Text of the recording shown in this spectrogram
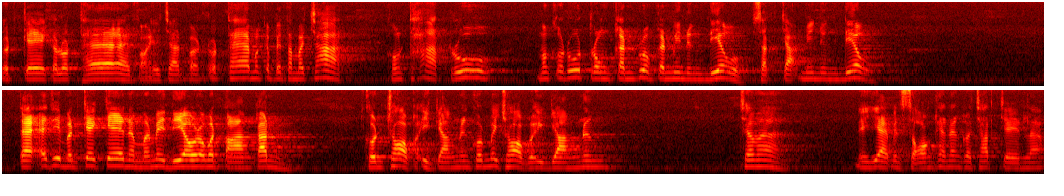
รถเกกับรถแท้ให้ฟังชัดๆว่ารถแท้มันก็เป็นธรรมชาติของธาตุรู้ มันก็รู้ตรงกันร่วมกันมีหนึ่งเดียว สัจจะมีหนึ่งเดียว แต่ไอ้ที่มันเก้ๆน่ะมันไม่เดียวแล้วมันต่างกัน คนชอบก็อีกอย่างหนึ่งคนไม่ชอบก็อีกอย่างหนึ่งใช่ไหม นี่แยกเป็นสองแค่นั้นก็ชัดเจนแล้ว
